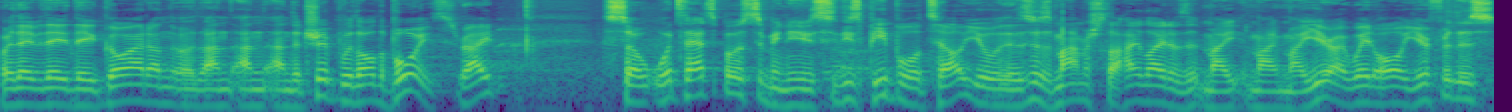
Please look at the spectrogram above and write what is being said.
where they, they, they go out on the, on, on the trip with all the boys, right? So what's that supposed to mean? You see, these people will tell you this is mamish the highlight of the, my, my, my year. I wait all year for this,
